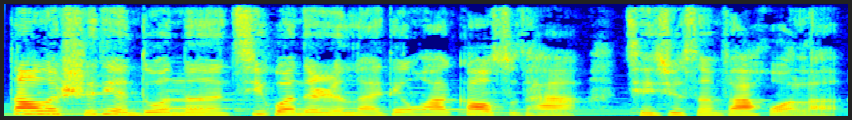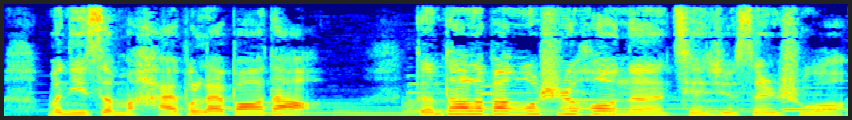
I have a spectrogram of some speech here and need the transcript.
到了十点多呢，机关的人来电话告诉他，钱学森发火了，问你怎么还不来报道。等到了办公室后呢，钱学森说：“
